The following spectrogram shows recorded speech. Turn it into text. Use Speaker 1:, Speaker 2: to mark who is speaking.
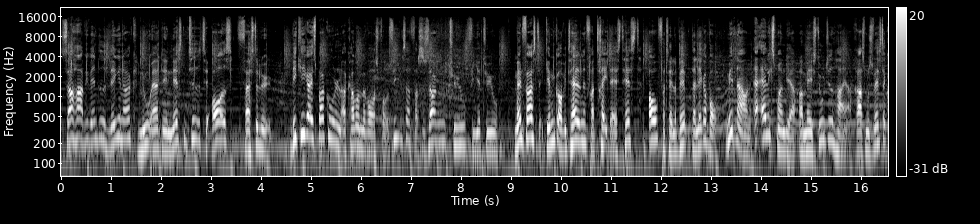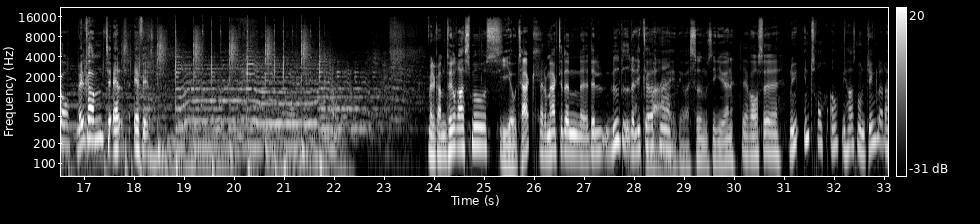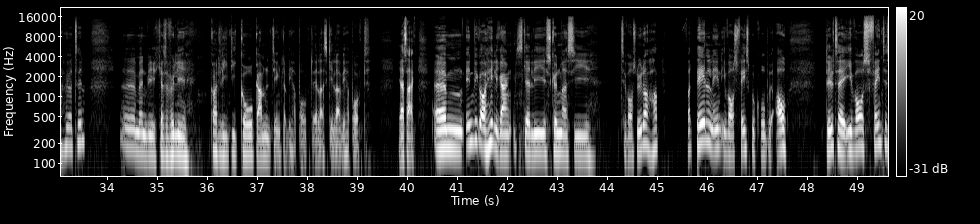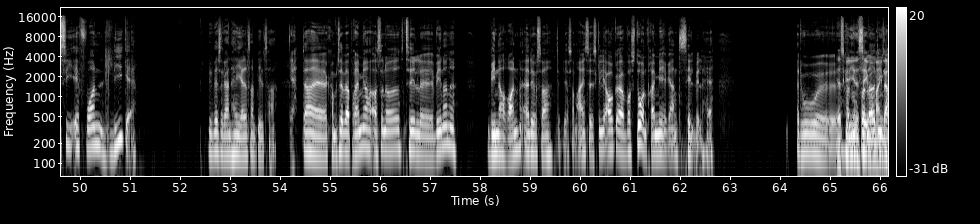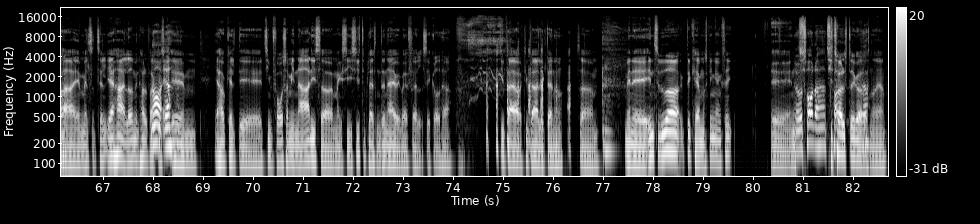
Speaker 1: Så har vi ventet længe nok. Nu er det næsten tid til årets første løb. Vi kigger i spåkuglen og kommer med vores forudsigelser for sæsonen 2024. Men først gennemgår vi tallene fra tre dages test og fortæller, hvem der ligger hvor. Mit navn er Alex Brøndbjerg, og med i studiet har jeg Rasmus Vestergaard. Velkommen til Alt F1. Velkommen til, Rasmus.
Speaker 2: Jo, tak.
Speaker 1: Lad du mærke til den, øh, den lydbid, der lige kørte
Speaker 2: det var,
Speaker 1: her?
Speaker 2: Det var sød musik i ørerne.
Speaker 1: Det er vores øh, nye intro, og vi har også nogle jingler, der hører til. Øh, men vi kan selvfølgelig godt lide de gode gamle jingler, vi har brugt, eller skiller, vi har brugt. Ja, tak. Øhm, inden vi går helt i gang, skal jeg lige skynde mig at sige til vores lyttere, hop for delen ind i vores Facebook-gruppe og deltage i vores Fantasy F1 Liga. Vi vil så gerne have, at I alle sammen deltager.
Speaker 2: Ja.
Speaker 1: Der øh, kommer til at være præmier og sådan noget til øh, vinderne. Vinderen er det jo så. Det bliver så mig, så jeg skal lige afgøre, hvor stor en præmie jeg gerne selv vil have. Er du, øh,
Speaker 2: Jeg skal lige ind og se, hvor mange der har øh, meldt sig til. Jeg har lavet mit hold
Speaker 1: Nå,
Speaker 2: faktisk.
Speaker 1: ja.
Speaker 2: øhm, jeg har jo kaldt det øh, Team Forza Minardi, så man kan sige, at sidstepladsen, den er jo i hvert fald sikret her. De plejer, de plejer at ligge dernede. Så, men øh, indtil videre, det kan jeg måske ikke engang se. Øh, en
Speaker 1: Jeg tror, der er
Speaker 2: 10-12 stykker
Speaker 1: ja.
Speaker 2: eller sådan noget, ja.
